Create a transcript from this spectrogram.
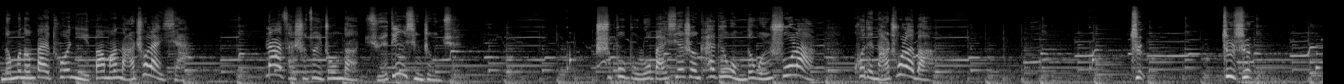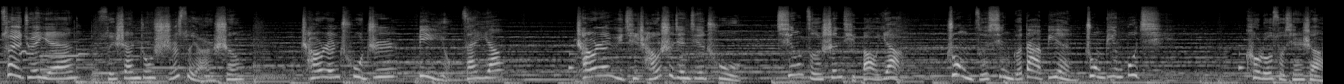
能不能拜托你帮忙拿出来一下？那才是最终的决定性证据。是布卜卢白先生开给我们的文书啦，快点拿出来吧。这，这是。翠绝岩随山中石髓而生，常人触之必有灾殃。常人与其长时间接触，轻则身体抱恙，重则性格大变，重病不起。克罗索先生，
